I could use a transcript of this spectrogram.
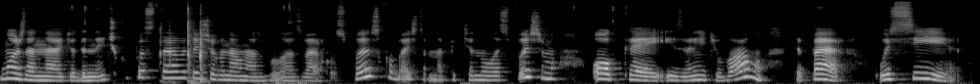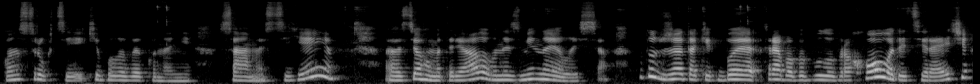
Можна навіть одиничку поставити, щоб вона у нас була зверху списку. Бачите, вона підтягнулася. Пишемо ОК. І зверніть увагу, тепер усі конструкції, які були виконані саме з цієї, е, з цього матеріалу, вони змінилися. Ну, Тут вже так, якби треба би було враховувати ці речі,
